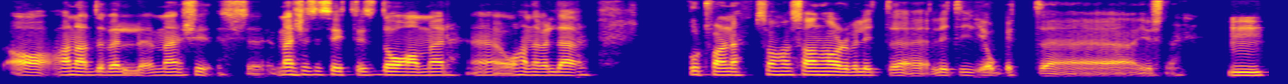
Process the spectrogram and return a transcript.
ja, han hade väl Manchester, Manchester Citys damer eh, och han är väl där fortfarande. Så, så han har det väl lite, lite jobbigt eh, just nu. Mm.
